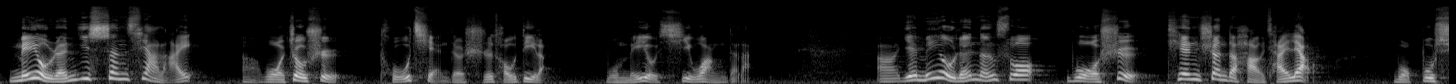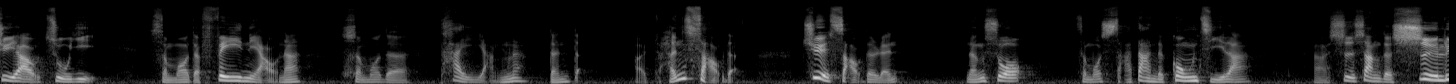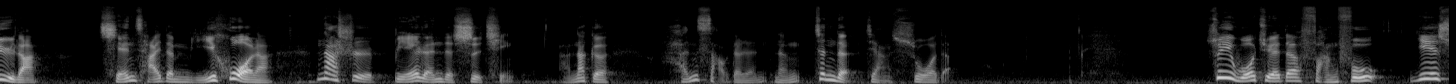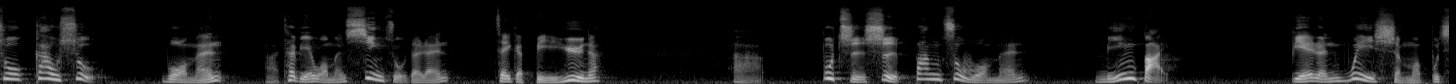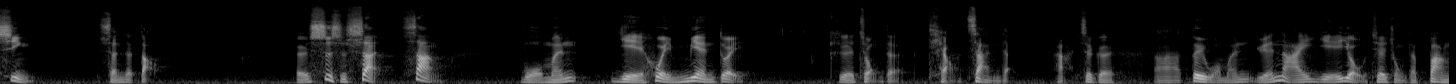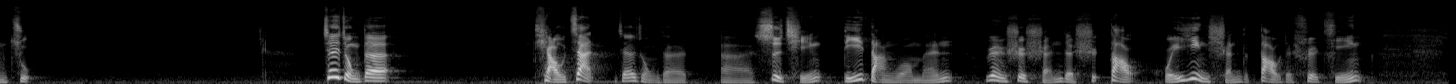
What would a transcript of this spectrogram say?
没有人一生下来，啊，我就是土浅的石头地了，我没有希望的了。啊，也没有人能说我是天生的好材料，我不需要注意什么的飞鸟呢，什么的太阳呢，等等，啊，很少的，绝少的人能说什么撒旦的攻击啦，啊，世上的势律啦，钱财的迷惑啦，那是别人的事情，啊，那个很少的人能真的这样说的。所以我觉得，仿佛耶稣告诉我们啊，特别我们信主的人，这个比喻呢，啊，不只是帮助我们明白别人为什么不信神的道，而事实上上，我们也会面对各种的挑战的啊，这个啊，对我们原来也有这种的帮助。这种的挑战，这种的呃事情，抵挡我们认识神的事道，回应神的道的事情，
